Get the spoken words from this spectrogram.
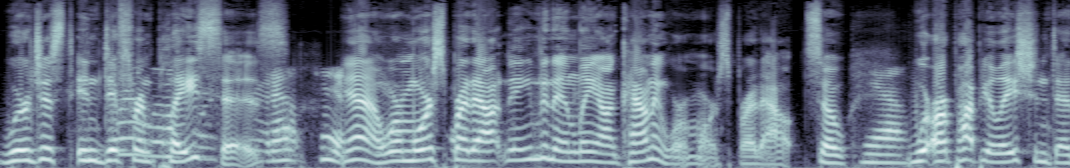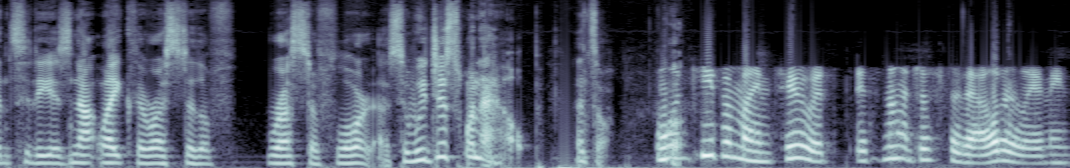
we're just in different places. too. Yeah, we're more spread out, and even in Leon County, we're more spread out. So Yeah. we're, our population density is not like the rest of the rest of Florida. So we just want to help. That's all. Well, and keep in mind too, it's it's not just for the elderly. I mean,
